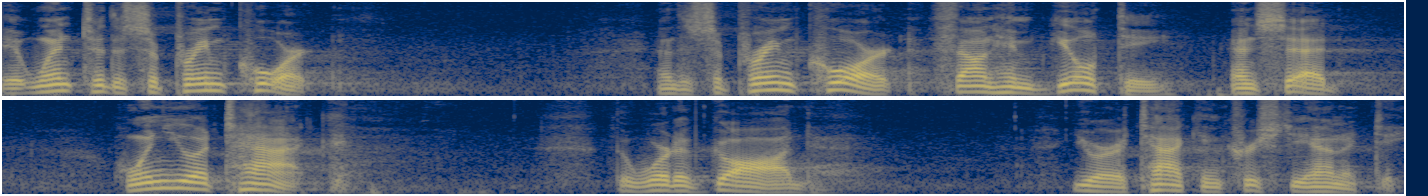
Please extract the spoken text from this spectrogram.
It went to the Supreme Court, and the Supreme Court found him guilty and said, when you attack the Word of God, you are attacking Christianity.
